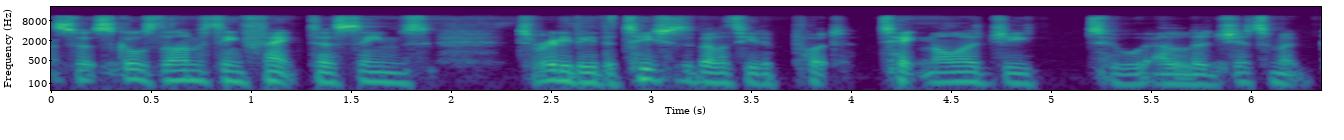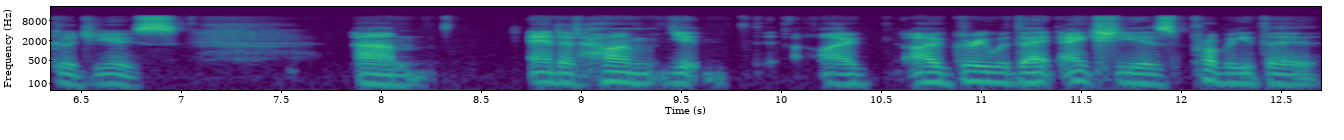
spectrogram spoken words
so at schools, the limiting factor seems to really be the teacher's ability to put technology to a legitimate good use. Um, and at home, yet I I agree with that. Actually, is probably the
